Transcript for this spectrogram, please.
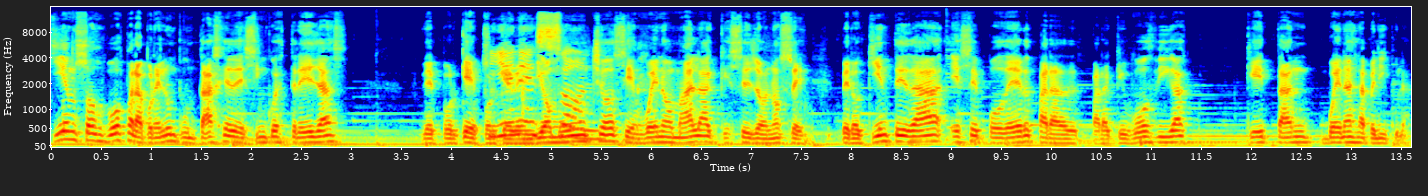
¿quién sos vos para ponerle un puntaje de 5 estrellas? ¿De por qué? Porque ¿Quiénes vendió son? mucho, si es buena o mala, qué sé yo, no sé. Pero ¿quién te da ese poder para, para que vos digas qué tan buena es la película?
